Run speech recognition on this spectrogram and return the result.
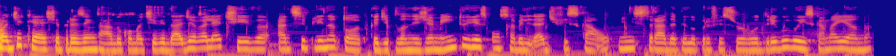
Podcast apresentado como atividade avaliativa a disciplina tópica de Planejamento e Responsabilidade Fiscal, ministrada pelo professor Rodrigo Luiz Kanayama,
